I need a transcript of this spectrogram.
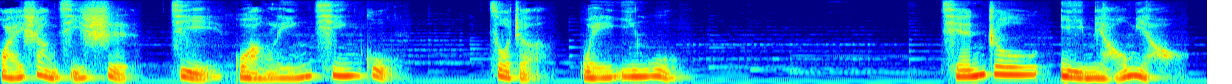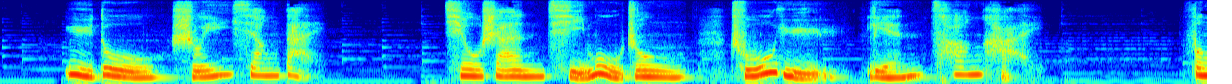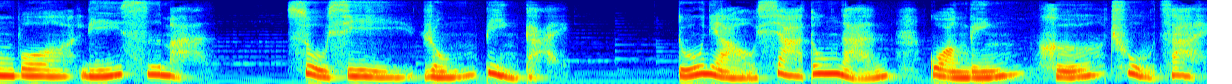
怀上即事，寄广陵亲故。作者韦应物。前舟已渺渺，欲渡谁相待？秋山起暮中，楚雨连沧海。风波离丝满，素溪融鬓改。独鸟下东南，广陵何处在？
